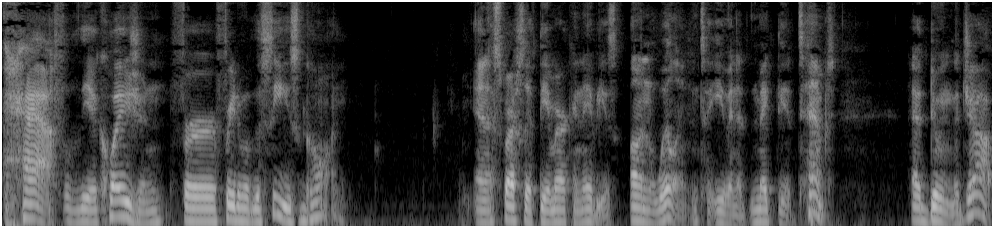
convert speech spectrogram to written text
half of the equation for freedom of the seas gone. And especially if the American Navy is unwilling to even make the attempt at doing the job.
